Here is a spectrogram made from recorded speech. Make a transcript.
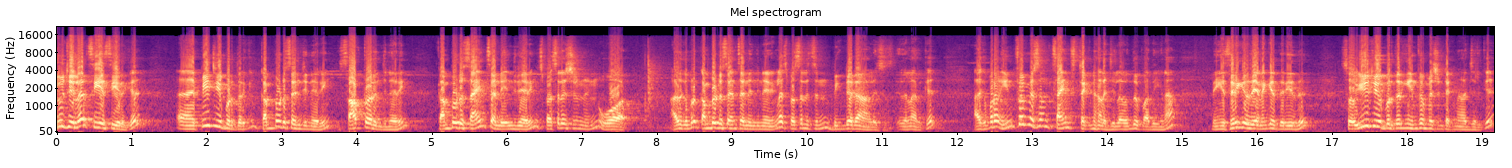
யூஜியில் சிஎஸ்சி இருக்குது பிஜியை பொறுத்த வரைக்கும் computers engineering software engineering computer science and engineering specialisation in OR அதுக்கப்புறம் கம்ப்யூட்டர் சயின்ஸ் அண்ட் இன்ஜினியரிங்ல specialist in big data analysis இதெல்லாம் இருக்குது அதுக்கப்புறம் இன்ஃபர்மேஷன் சயின்ஸ் டெக்னாலஜியில் வந்து பார்த்தீங்கன்னா நீங்கள் சிரிக்கிறது எனக்கே தெரியுது. ஸோ யூஜியை பொறுத்த வரைக்கும் இன்ஃபர்மேஷன் டெக்னாலஜி இருக்குது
